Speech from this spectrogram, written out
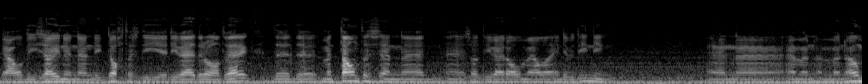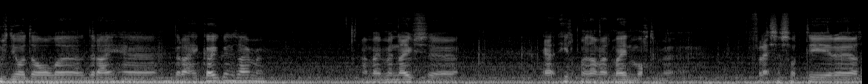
ja, al die zonen en die dochters die, die werden er al aan het werk. De, de, mijn tantes en, eh, zo, die werden allemaal in de bediening. En, eh, en mijn, mijn ooms die hadden al eh, de, keuken, zeg maar. En bij mijn neefs, eh ja, hielp me dan wat mee. Dan mochten we flessen sorteren als,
